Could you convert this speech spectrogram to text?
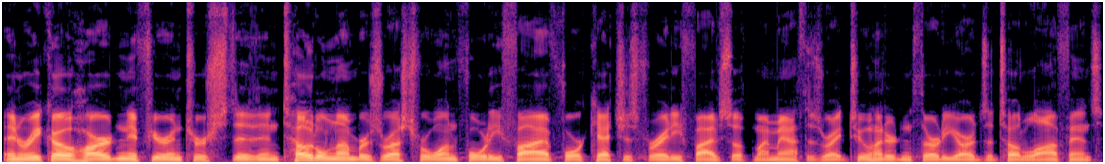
Enrico Harden, if you're interested in total numbers, rushed for 145, four catches for 85. So if my math is right, 230 yards of total offense.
